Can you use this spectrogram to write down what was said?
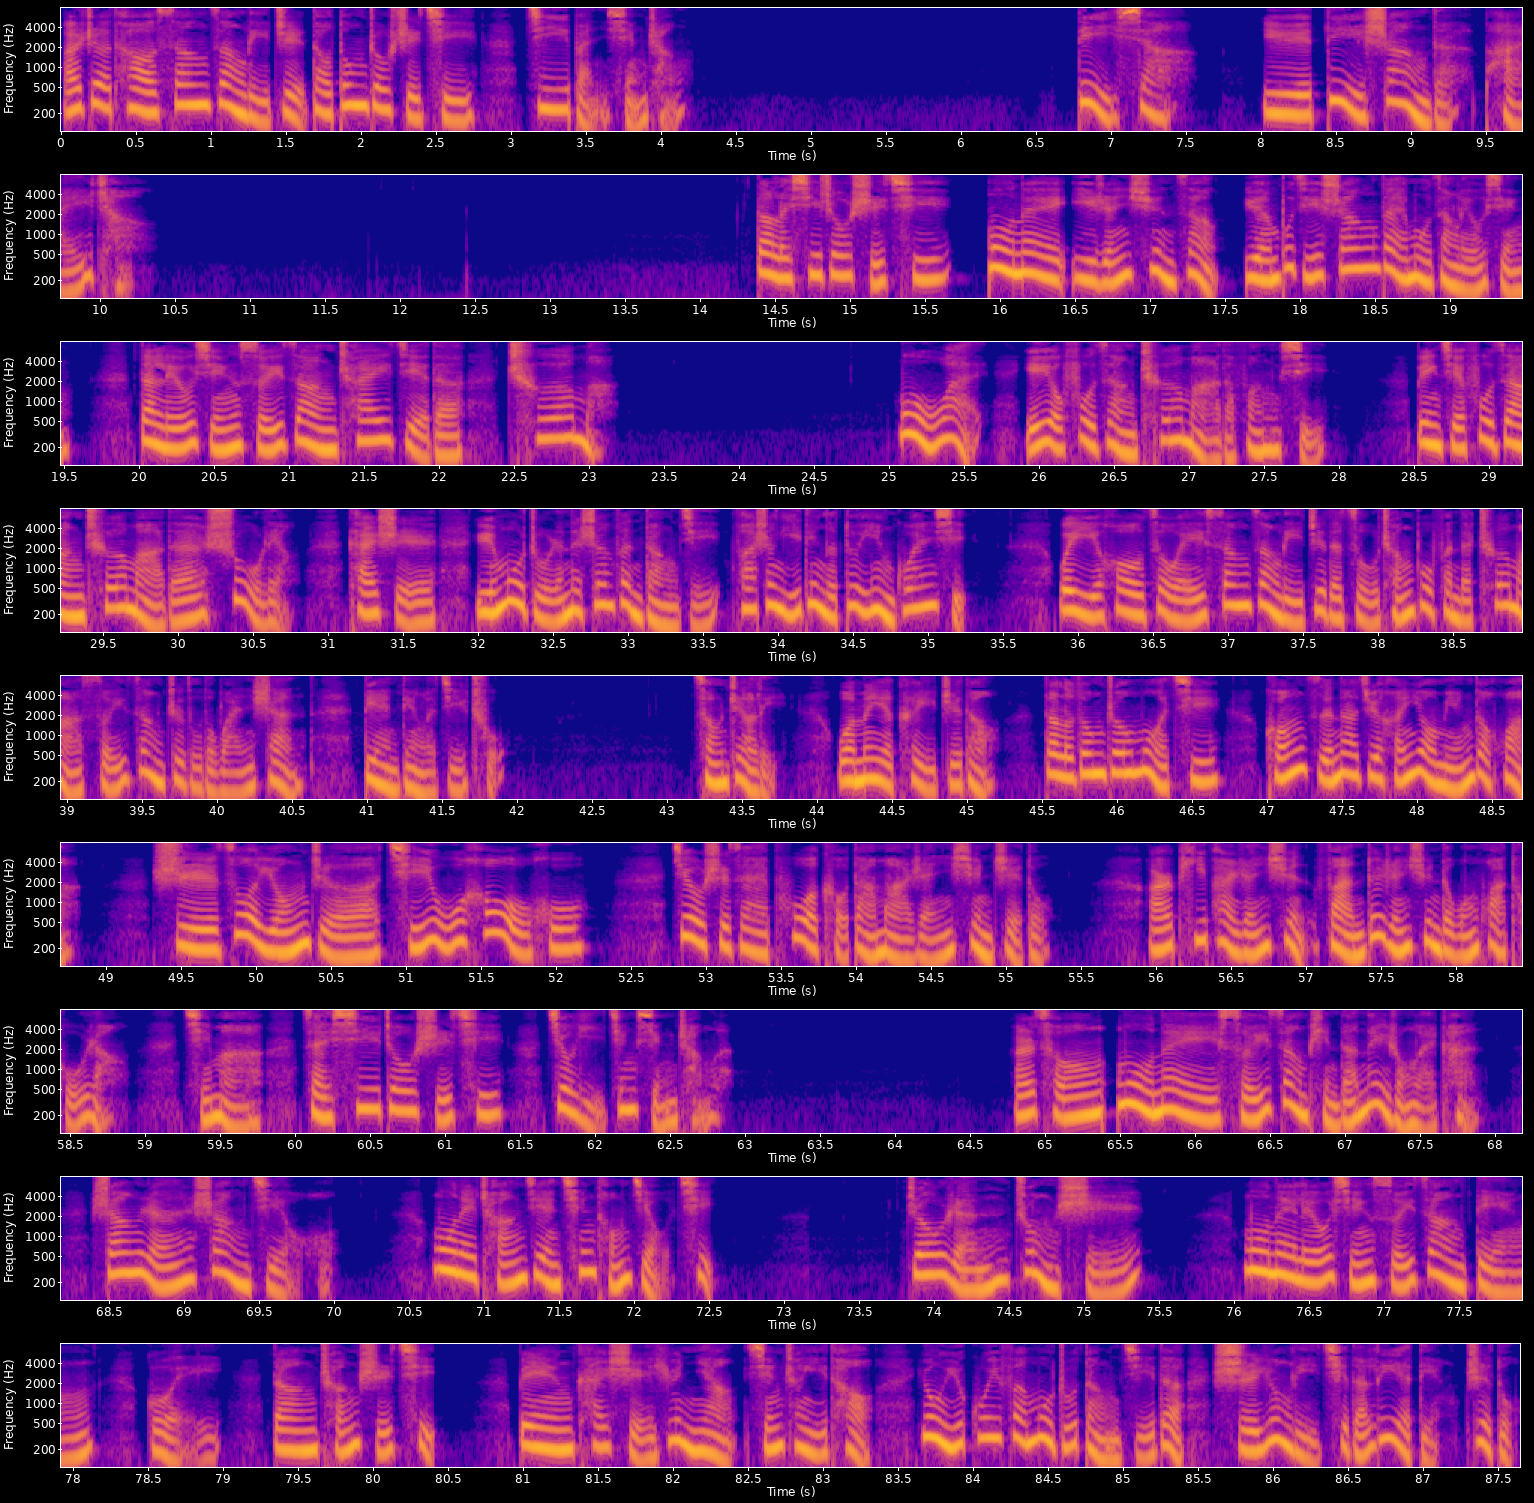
而这套丧葬礼制到东周时期基本形成。地下与地上的排场，到了西周时期，墓内以人殉葬远不及商代墓葬流行，但流行随葬拆解的车马。墓外也有附葬车马的风习，并且附葬车马的数量开始与墓主人的身份等级发生一定的对应关系。为以后作为丧葬礼制的组成部分的车马随葬制度的完善奠定了基础。从这里，我们也可以知道，到了东周末期，孔子那句很有名的话“始作俑者，其无后乎”，就是在破口大骂人殉制度，而批判人殉、反对人殉的文化土壤，起码在西周时期就已经形成了。而从墓内随葬品的内容来看，商人上酒，墓内常见青铜酒器；周人重石，墓内流行随葬鼎、簋等盛石器，并开始酝酿形成一套用于规范墓主等级的使用礼器的列鼎制度，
